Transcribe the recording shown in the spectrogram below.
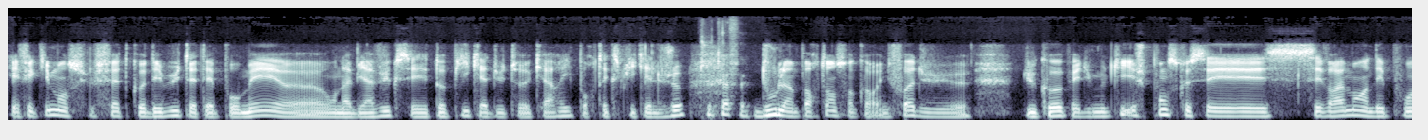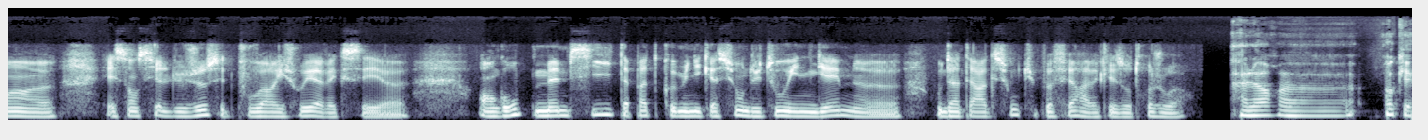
Et effectivement, sur le fait qu'au début tu étais paumé, euh, on a bien vu que c'est Topi qui a dû te carry pour t'expliquer le jeu. Tout à fait. D'où l'importance, encore une fois, du, du coop et du multi. Et je pense que c'est c'est vraiment un des points euh, essentiels du jeu, c'est de pouvoir y jouer avec ces, euh, en groupe, même si t'as pas de communication du tout in-game ou d'interaction que tu peux faire avec les autres joueurs. Alors, ok.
